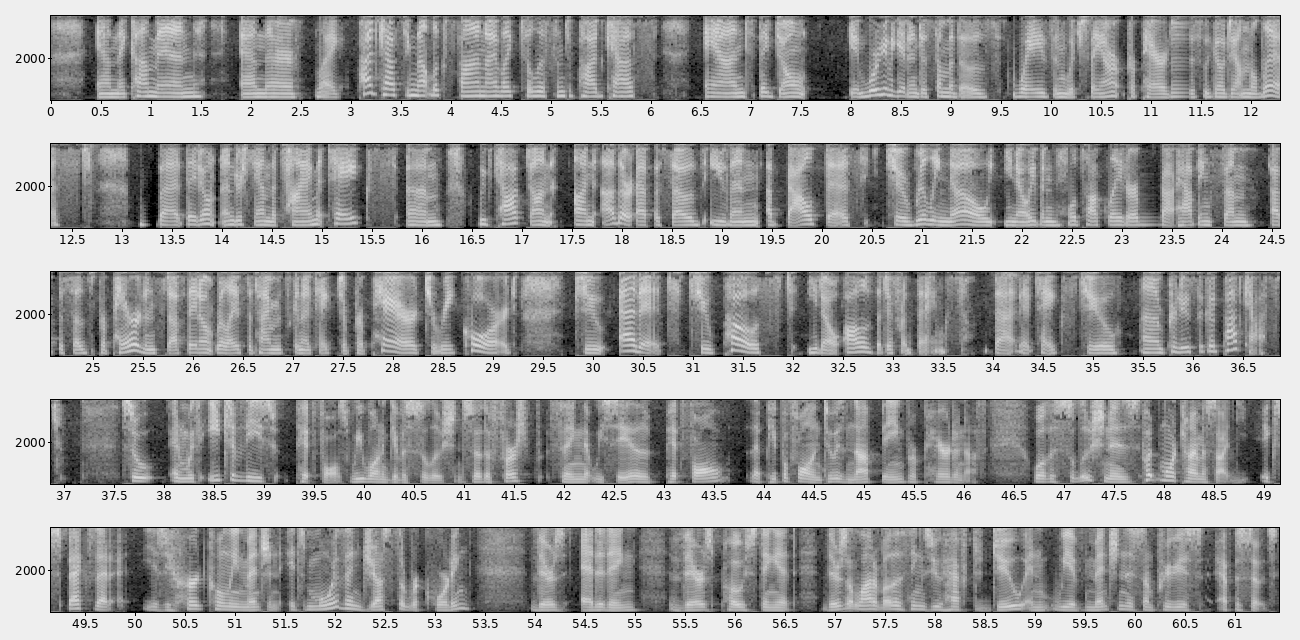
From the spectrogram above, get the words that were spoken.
and they come in and they're like, podcasting, that looks fun. I like to listen to podcasts. And they don't, we're going to get into some of those ways in which they aren't prepared as we go down the list, but they don't understand the time it takes. Um, we've talked on on other episodes even about this to really know. You know, even we'll talk later about having some episodes prepared and stuff. They don't realize the time it's going to take to prepare, to record, to edit, to post, you know, all of the different things that it takes to um, produce a good podcast. So, and with each of these pitfalls, we want to give a solution. So, the first thing that we see, a pitfall that people fall into is not being prepared enough. Well, the solution is put more time aside. Expect that, as you heard Colleen mention, it's more than just the recording there's editing, there's posting it, there's a lot of other things you have to do. And we have mentioned this on previous episodes.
